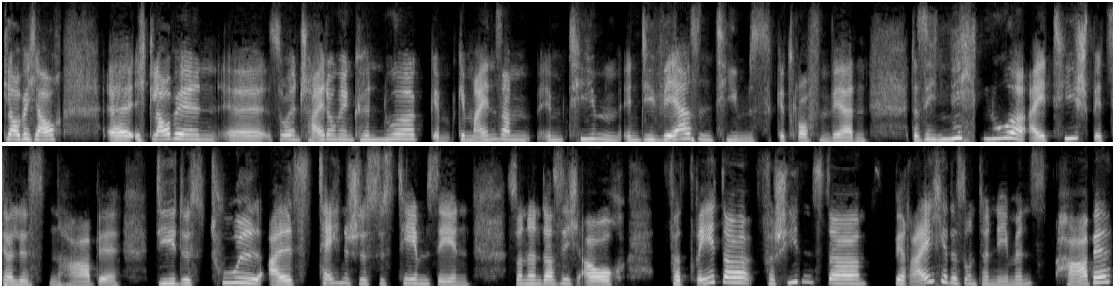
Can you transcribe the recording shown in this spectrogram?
Glaube ich auch. Äh, ich glaube, äh, so Entscheidungen können nur gemeinsam im Team, in diversen Teams getroffen werden. Dass ich nicht nur IT-Spezialisten habe, die das Tool als technisches System sehen, sondern dass ich auch Vertreter verschiedenster Bereiche des Unternehmens habe,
